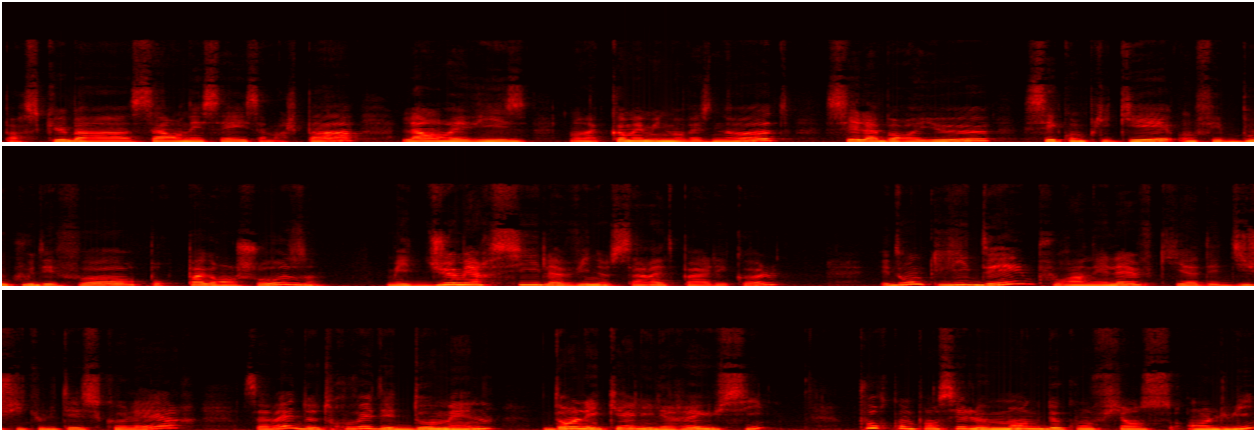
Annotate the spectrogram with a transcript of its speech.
Parce que bah, ça, on essaye, ça marche pas. Là, on révise, on a quand même une mauvaise note. C'est laborieux, c'est compliqué, on fait beaucoup d'efforts pour pas grand-chose. Mais Dieu merci, la vie ne s'arrête pas à l'école. Et donc, l'idée pour un élève qui a des difficultés scolaires, ça va être de trouver des domaines dans lesquels il réussit pour compenser le manque de confiance en lui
